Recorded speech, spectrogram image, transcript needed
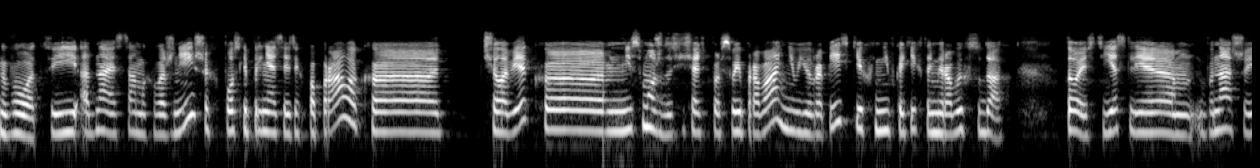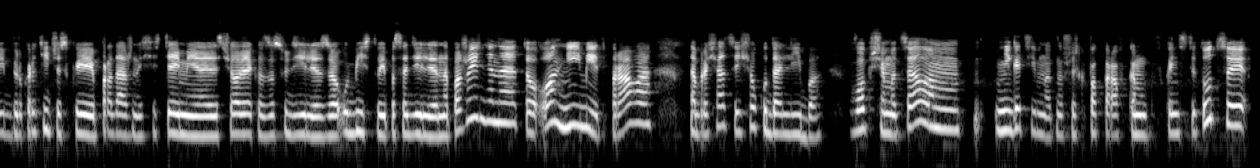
Вот. И одна из самых важнейших после принятия этих поправок э, человек э, не сможет защищать свои права ни в европейских, ни в каких-то мировых судах. То есть, если в нашей бюрократической продажной системе человека засудили за убийство и посадили на пожизненное, то он не имеет права обращаться еще куда-либо. В общем и целом, негативно отношусь к поправкам в Конституции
